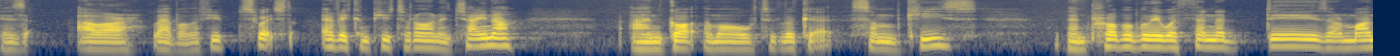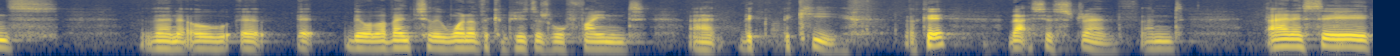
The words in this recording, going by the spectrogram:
is our level. If you switched every computer on in China and got them all to look at some keys, then probably within a days or months, then it'll, it, it, they will eventually, one of the computers will find uh, the, the key. Okay? That's your strength. And NSA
